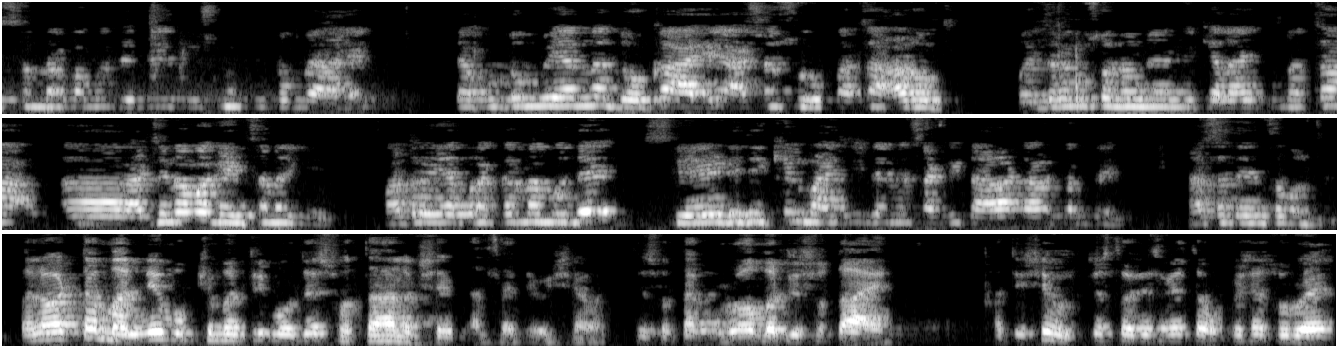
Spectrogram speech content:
संदर्भामध्ये जे देशमुख कुटुंब आहेत. त्या कुटुंबियांना धोका आहे अशा स्वरूपाचा आरोप बजरंग सोनवणे यांनी केलाय. कुणाचा राजीनामा घ्यायचा नाहीये. मात्र या प्रकरणामध्ये सीआयडी देखील माहिती देण्यासाठी टाळाटाळ करते असं त्यांचं म्हणणं मला वाटतं मान्य मुख्यमंत्री महोदय स्वतः लक्ष घालतात त्या विषयावर. ते स्वतः गृहमंत्री सुद्धा आहेत. अतिशय उच्चस्तरीय सगळ्या चौकशा सुरू आहेत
